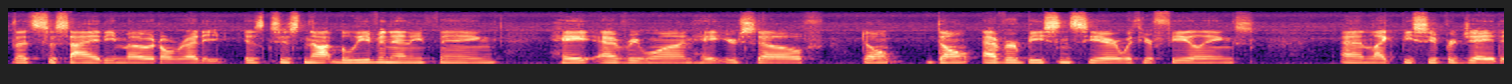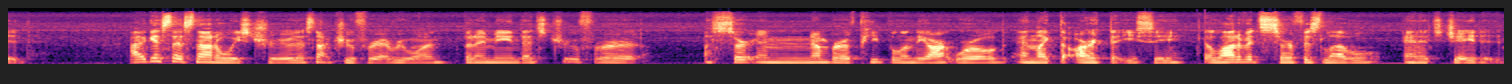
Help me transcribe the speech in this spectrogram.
that's society mode already is just not believe in anything hate everyone hate yourself don't don't ever be sincere with your feelings and like be super jaded i guess that's not always true that's not true for everyone but i mean that's true for a certain number of people in the art world and like the art that you see. A lot of it's surface level and it's jaded.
